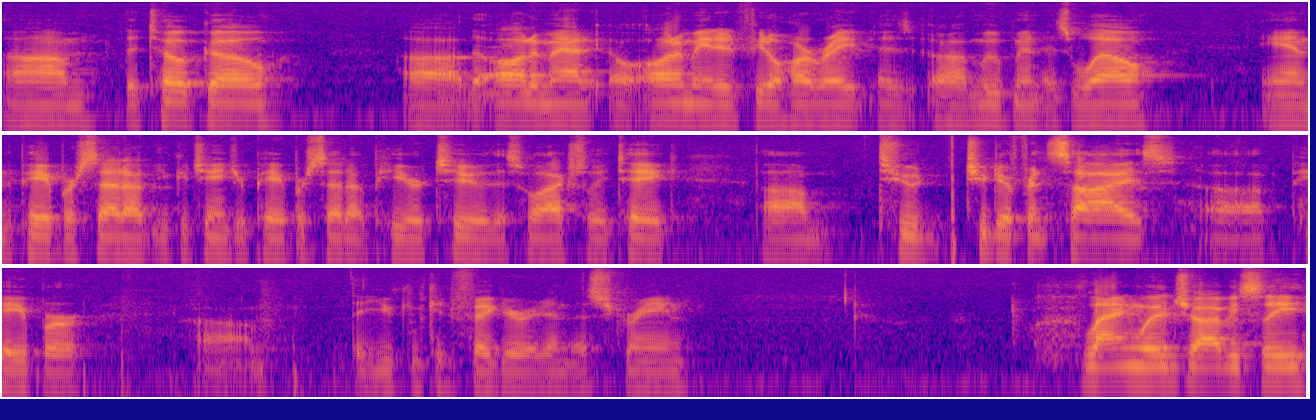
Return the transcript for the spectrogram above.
um, the TOCO, uh, the automatic, automated fetal heart rate as, uh, movement as well and the paper setup, you could change your paper setup here too. This will actually take um, two, two different size uh, paper um, that you can configure it in the screen. Language obviously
